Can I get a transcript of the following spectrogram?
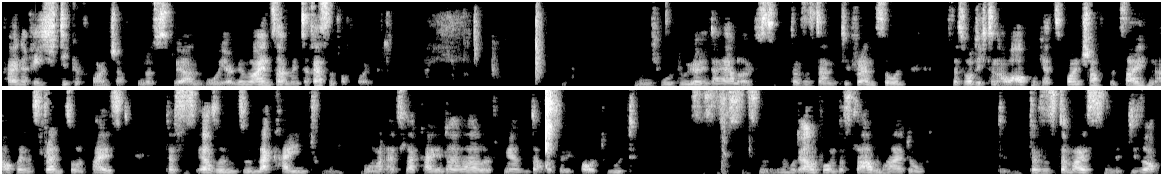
für eine richtige Freundschaft benutzt werden, wo ihr gemeinsame Interessen verfolgt. Nicht, wo du ihr hinterherläufst. Das ist dann die Friendzone. Das würde ich dann aber auch nicht als Freundschaft bezeichnen, auch wenn es Friendzone heißt. Das ist eher so ein, so ein Lakaientum, wo man als Lakai hinterherläuft, mehr da, was die Frau tut. Das ist, eine moderne Form der Sklavenhaltung. Das ist dann meistens mit dieser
